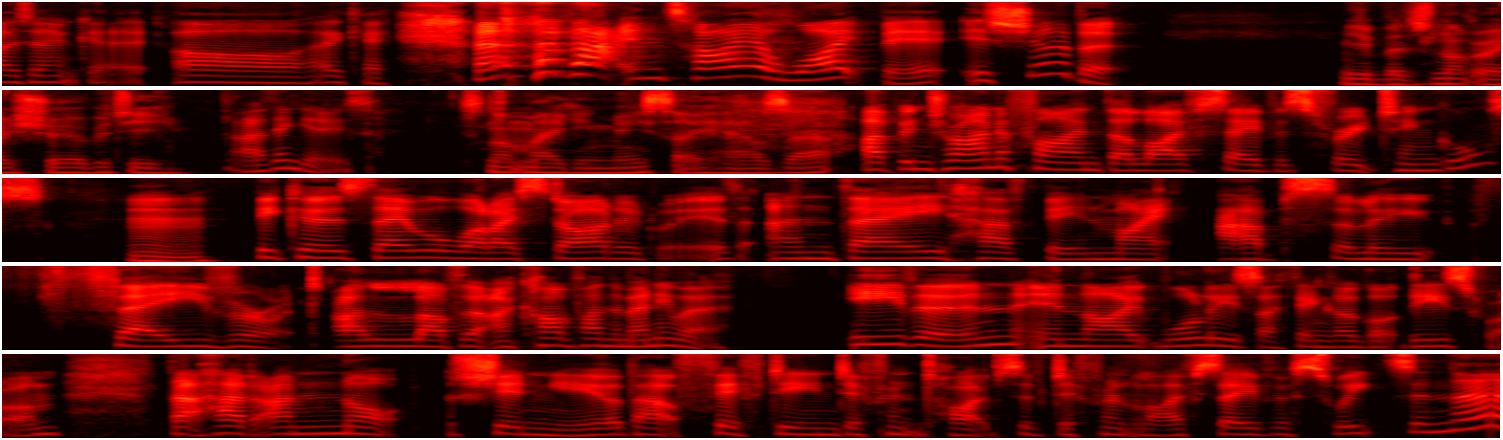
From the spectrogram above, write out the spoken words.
I don't get it. Oh, okay. that entire white bit is sherbet. yeah, but it's not very sherbety. I think it is. It's not making me say how's that. I've been trying to find the Lifesavers fruit tingles hmm. because they were what I started with, and they have been my absolute favorite. I love them. I can't find them anywhere. Even in like Woolies, I think I got these from that had I'm not shitting you about 15 different types of different Lifesaver sweets in there.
